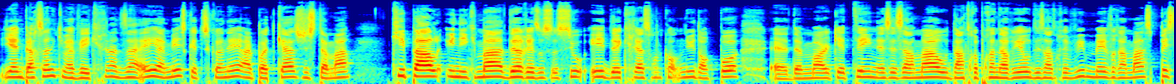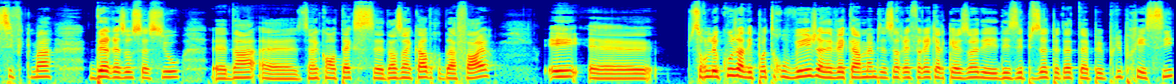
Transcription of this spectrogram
il y a une personne qui m'avait écrit en disant Hey Ami, est-ce que tu connais un podcast justement qui parle uniquement de réseaux sociaux et de création de contenu, donc pas de marketing nécessairement ou d'entrepreneuriat ou des entrevues, mais vraiment spécifiquement des réseaux sociaux dans un contexte, dans un cadre d'affaires. Et sur le coup, j'en ai pas trouvé. J'en avais quand même, c'est ça, référé quelques-uns des, épisodes peut-être un peu plus précis.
